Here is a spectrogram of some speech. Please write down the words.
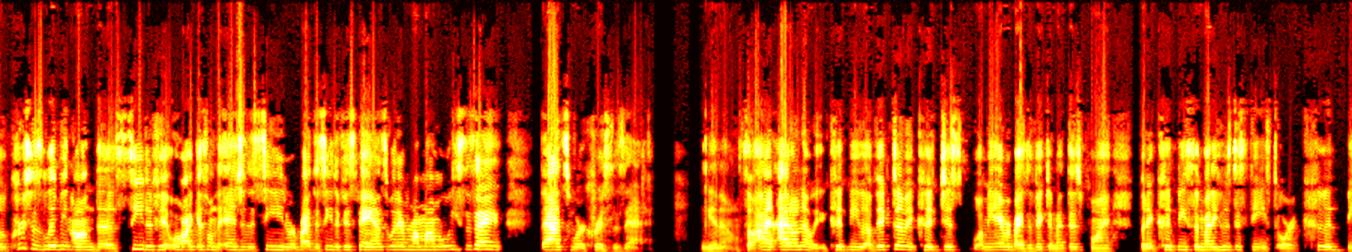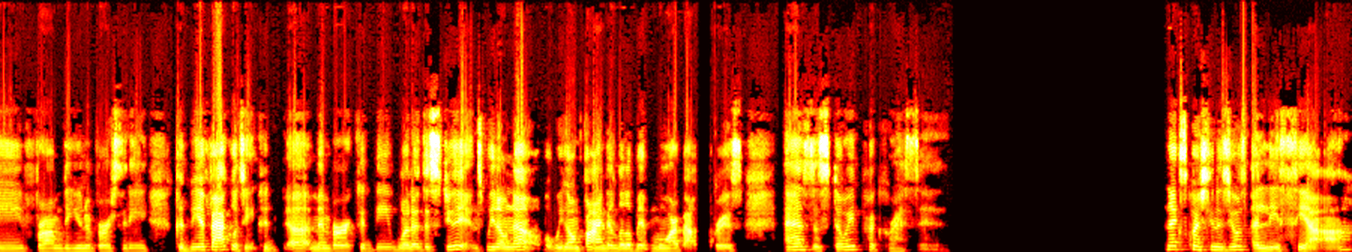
So Chris is living on the seat of his, or I guess on the edge of the seat, or by the seat of his pants, whatever my mama used to say. That's where Chris is at. You know, so I, I don't know. It could be a victim. It could just, I mean, everybody's a victim at this point, but it could be somebody who's deceased, or it could be from the university, could be a faculty, could uh, member, could be one of the students. We don't know, but we're gonna find a little bit more about Chris as the story progresses. Next question is yours, Alicia.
